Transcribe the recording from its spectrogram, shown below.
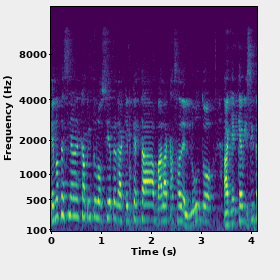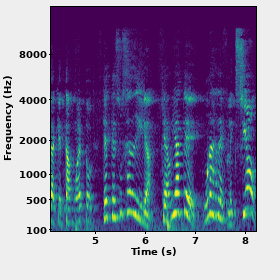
¿Qué nos decía en el capítulo 7 de aquel que está, va a la casa del luto, aquel que visita que está muerto? ¿Qué, qué sucedía? Que había que una reflexión.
